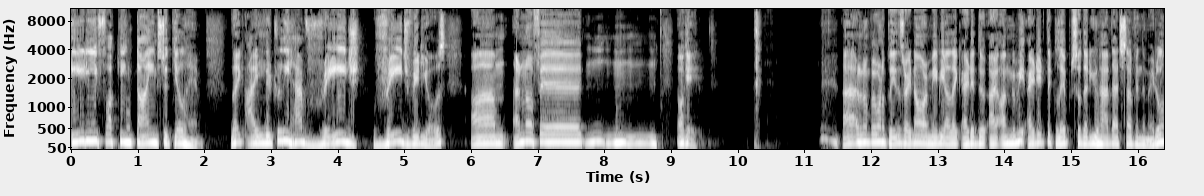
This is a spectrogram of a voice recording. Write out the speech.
80 fucking times to kill him. Like I literally have rage, rage videos um, I don't know if uh, mm, mm, mm, okay. I don't know if I want to play this right now, or maybe I'll like edit the, I, maybe edit the clip so that you have that stuff in the middle.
